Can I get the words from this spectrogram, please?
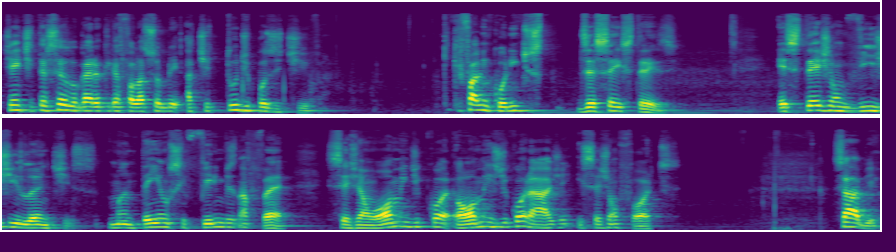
Gente, em terceiro lugar, eu queria falar sobre atitude positiva. Que, que fala em Coríntios 16, 13? Estejam vigilantes, mantenham-se firmes na fé Sejam homens de, homens de coragem e sejam fortes. Sabe,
